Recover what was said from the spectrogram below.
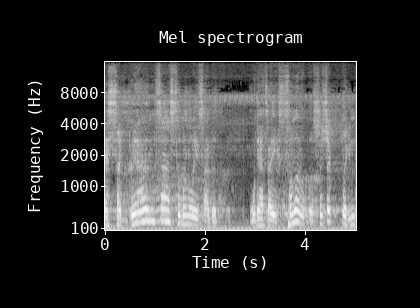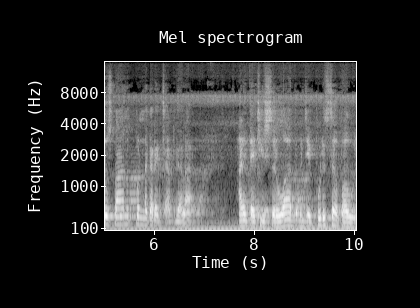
या सगळ्यांचा समन्वय साधत उद्याचा एक समर्थ सशक्त हिंदुस्थान उत्पन्न करायचं आपल्याला. आणि त्याची सुरुवात म्हणजे पुढचं पाऊल.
